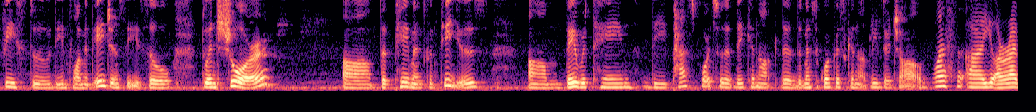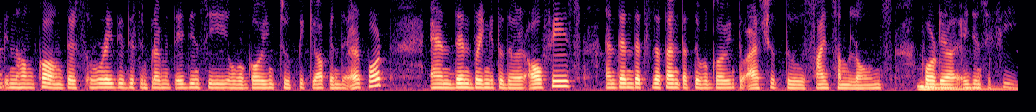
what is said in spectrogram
fees to the employment agency. So, to ensure uh, that payment continues, um, they retain the passport so that they cannot, the domestic workers cannot leave their job. Once uh, you arrive in Hong Kong, there's already this employment agency who are going to pick you up in the airport and then bring you to their office. And then that's the time that they were going to ask you to sign some loans for their agency fee.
